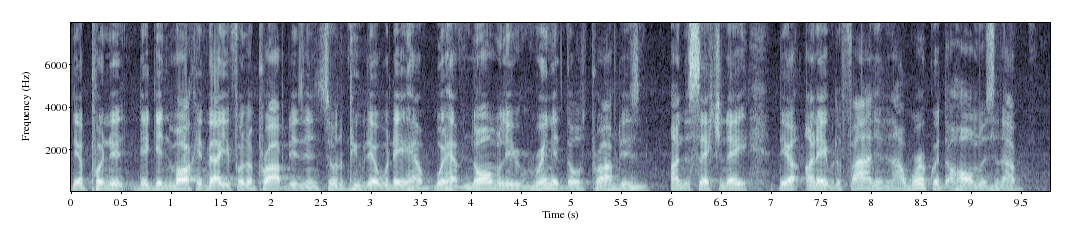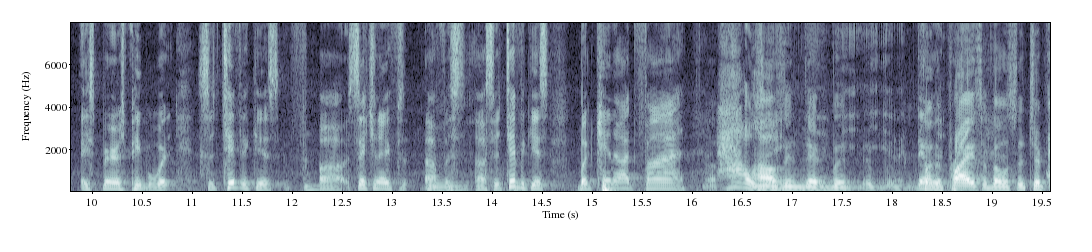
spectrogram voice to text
they're putting it, they're getting market value for the properties, and so the people that would they have would have normally rented those properties under Section 8, they're unable to find it. And I work with the homeless, and I've experienced people with certificates, uh, Section 8 uh, for, uh, certificates, but cannot find housing. housing that would, that for the price of those certificates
